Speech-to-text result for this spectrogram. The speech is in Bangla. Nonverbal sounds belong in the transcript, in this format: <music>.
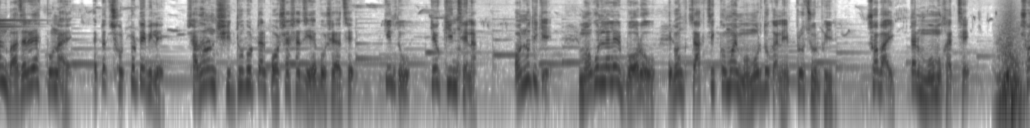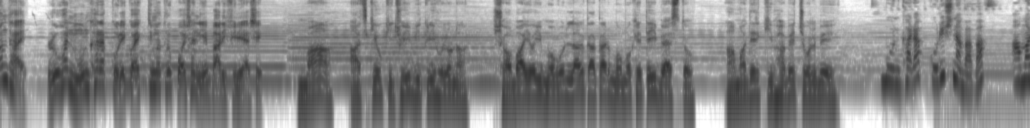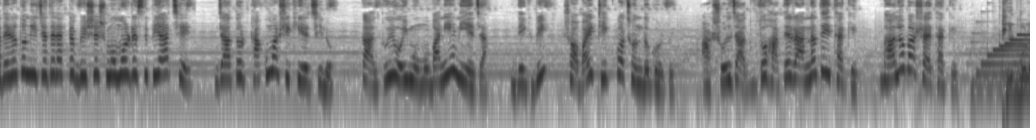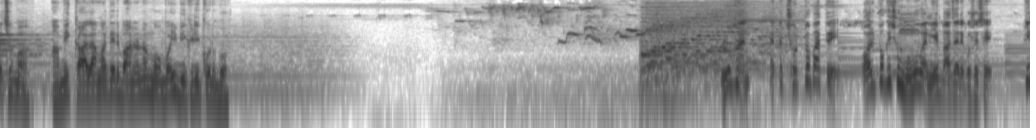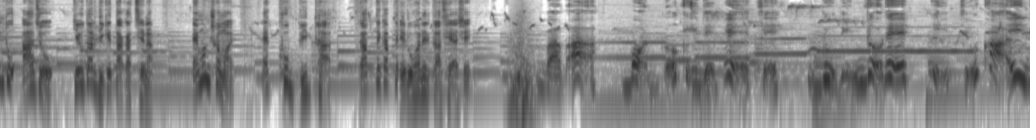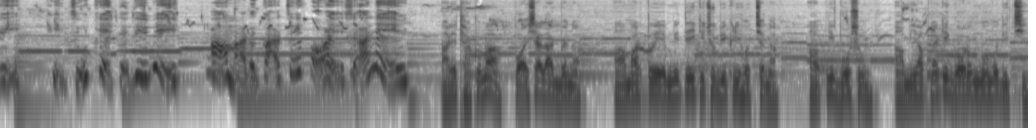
রোহান বাজারের এক কোনায় একটা ছোট্ট টেবিলে সাধারণ সিদ্ধ ভুট্টার পশা সাজিয়ে বসে আছে। কিন্তু কেউ কিনছে না। অন্যদিকে, মগনলালের বড় এবং চাকচিক্যময় মোমোর দোকানে প্রচুর ভিড়। সবাই তার মোমো খাচ্ছে। সন্ধ্যায় রোহান মন খারাপ করে কয়েকটি মাত্র পয়সা নিয়ে বাড়ি ফিরে আসে। মা, আজকেও কিছুই বিক্রি হলো না। সবাই ওই মগনলাল কাকার মোমো খেতেই ব্যস্ত। আমাদের কীভাবে চলবে? মন খারাপ করিস না বাবা। আমাদেরও তো নিজেদের একটা বিশেষ মোমোর রেসিপি আছে যা তোর ঠাকুমা শিখিয়েছিল। কাল তুই ওই মোমো বানিয়ে নিয়ে যা। দেখবি সবাই ঠিক পছন্দ করবে। আসল জাদু তো হাতের রান্নাতেই থাকে ভালোবাসায় থাকে। ঠিক বলেছ মা। আমি কাল আমাদের বানানো মোমোই বিক্রি করব। রোহান একটা ছোট্ট পাত্রে অল্প কিছু মোমো বানিয়ে বাজারে বসেছে। কিন্তু আজও কেউ তার দিকে তাকাচ্ছে না। এমন সময় এক খুব বৃদ্ধা কাঁপতে কাঁপতে রোহানের কাছে আসে। বাবা বড্ড খিদে পেয়েছে। দুদিন ধরে কিছু খাইনি। কিছু খেতে দিবি? আমার কাছে পয়সা নেই। আরে ঠাকুমা পয়সা লাগবে না। আমার তো এমনিতেই কিছু বিক্রি হচ্ছে না। আপনি বসুন আমি আপনাকে গরম মোমো দিচ্ছি।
